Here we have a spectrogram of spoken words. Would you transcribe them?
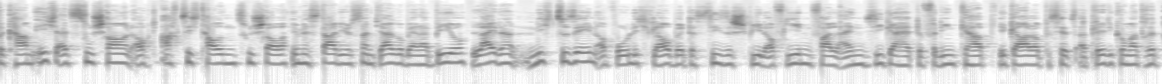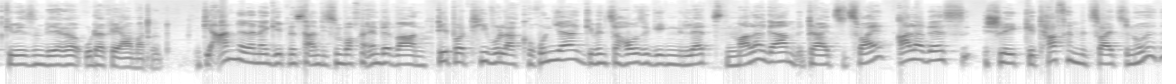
bekam ich als Zuschauer und auch 80.000 Zuschauer im Estadio Santiago Bernabeo leider nicht zu sehen, obwohl ich glaube, dass dieses Spiel auf jeden Fall einen Sieger hätte verdient gehabt, egal ob es jetzt Atletico Madrid gewesen wäre oder Real Madrid. Die anderen Ergebnisse an diesem Wochenende waren Deportivo La Coruña gewinnt zu Hause gegen den letzten Malaga mit 3 zu 2. Alaves schlägt Getafe mit 2 zu 0.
